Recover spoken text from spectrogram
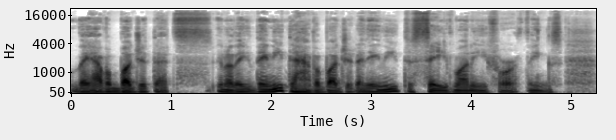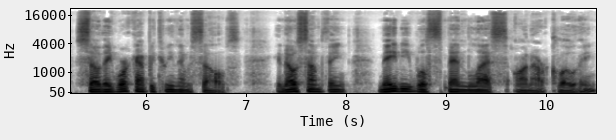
they have a budget that's, you know, they, they need to have a budget and they need to save money for things. So they work out between themselves. You know something? Maybe we'll spend less on our clothing.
